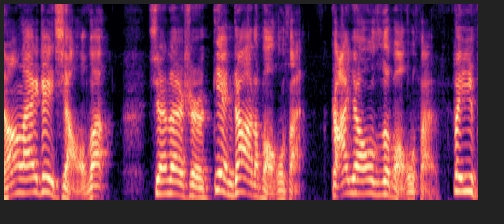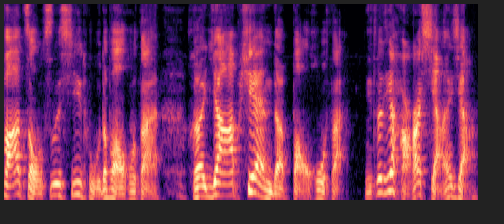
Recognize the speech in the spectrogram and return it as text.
昂莱这小子现在是电诈的保护伞、嘎腰子的保护伞、非法走私稀土的保护伞和鸦片的保护伞。你自己好好想一想，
